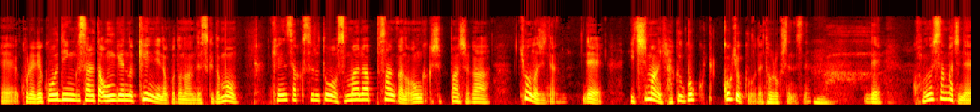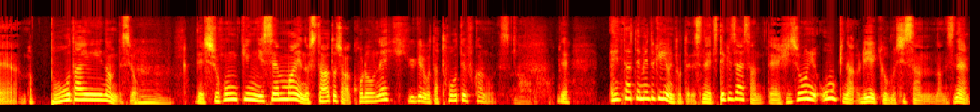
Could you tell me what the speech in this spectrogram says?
えー、これ、レコーディングされた音源の権利のことなんですけども、検索すると、スマイルアップ参加の音楽出版社が、今日の時点で、1万105曲をね、登録してるんですね。うん、で、この資産価値ね、まあ、膨大なんですよ、うん、で、資本金2000万円のスタート者がこれをね、引き受けることは到底不可能です。で、エンターテインメント企業にとってですね、知的財産って非常に大きな利益を生む資産なんですね。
